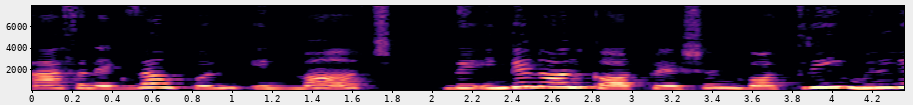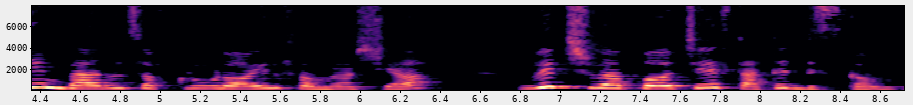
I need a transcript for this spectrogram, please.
As an example, in March, the Indian Oil Corporation bought 3 million barrels of crude oil from Russia, which were purchased at a discount.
